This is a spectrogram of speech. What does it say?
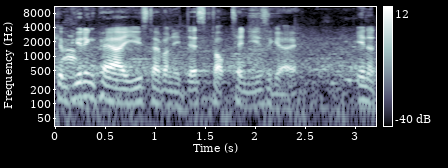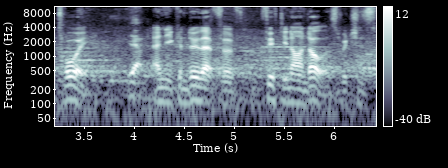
computing power you used to have on your desktop 10 years ago in a toy. Yeah. And you can do that for $59, which is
